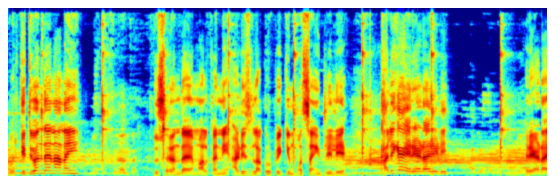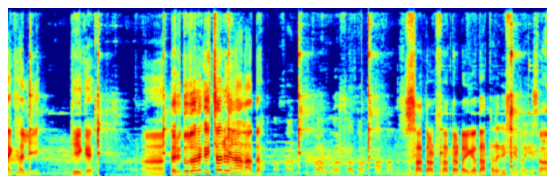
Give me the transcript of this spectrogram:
बरं किती वेळा आहे ना नाही दुसऱ्यांदा आहे. मालकांनी अडीच लाख रुपये किंमत सांगितलेली आहे. खाली काय आहे? रेडा रेडी. रेड आहे खाली. ठीक आहे. तरी दुधाला काही चालू आहे ना ना आता सात आठ सात आठ. आहे का? दाताला कशी आहे भैया?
